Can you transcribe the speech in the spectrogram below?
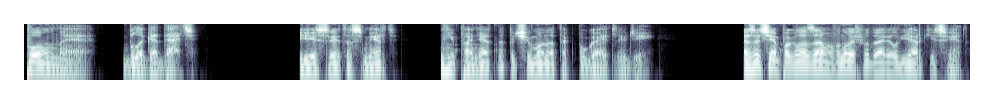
Полная благодать. Если это смерть, непонятно, почему она так пугает людей. А затем по глазам вновь ударил яркий свет.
